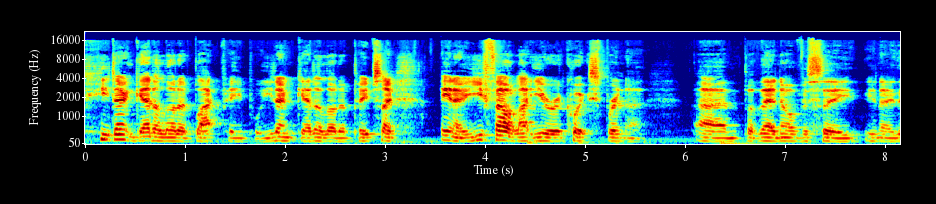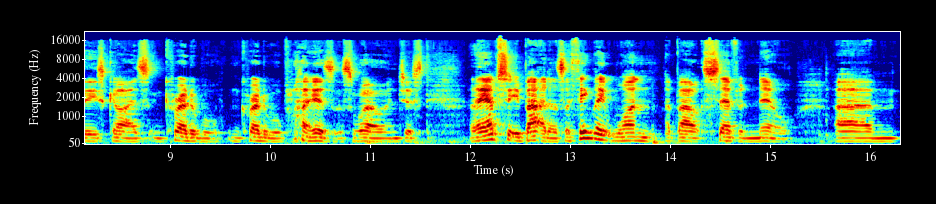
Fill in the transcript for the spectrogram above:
you don't get a lot of black people. You don't get a lot of people. So, you know, you felt like you were a quick sprinter um, but then obviously, you know, these guys, incredible, incredible players as well, and just they absolutely battered us. I think they won about 7 0, um,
